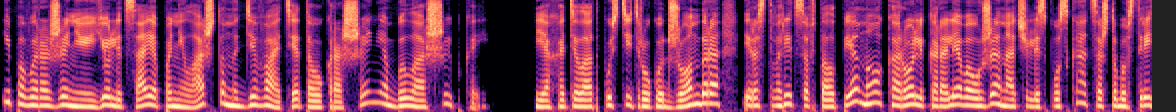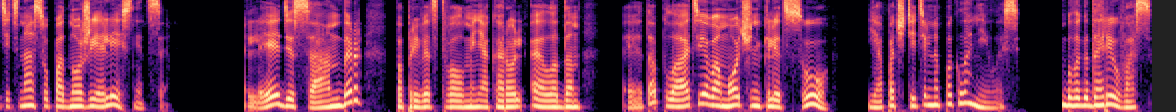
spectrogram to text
и по выражению ее лица я поняла, что надевать это украшение было ошибкой. Я хотела отпустить руку Джондора и раствориться в толпе, но король и королева уже начали спускаться, чтобы встретить нас у подножия лестницы. «Леди Сандер», — поприветствовал меня король Элладон, — «это платье вам очень к лицу». Я почтительно поклонилась. «Благодарю вас.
